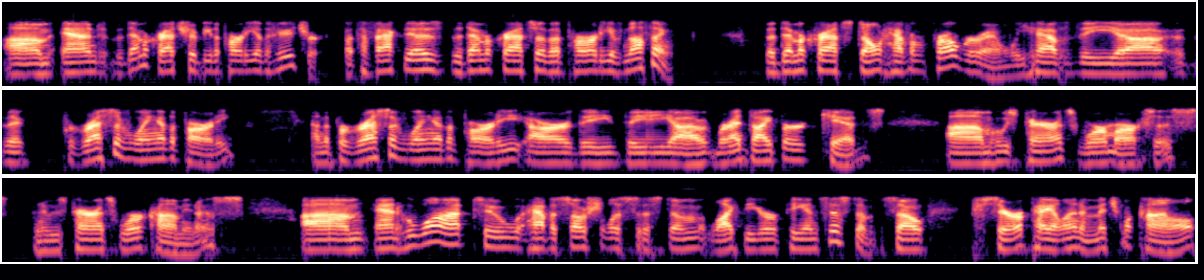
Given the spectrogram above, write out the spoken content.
Um, and the Democrats should be the party of the future. But the fact is, the Democrats are the party of nothing. The Democrats don't have a program. We have the uh, the progressive wing of the party, and the progressive wing of the party are the the uh, red diaper kids um, whose parents were Marxists and whose parents were communists, um, and who want to have a socialist system like the European system. So Sarah Palin and Mitch McConnell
